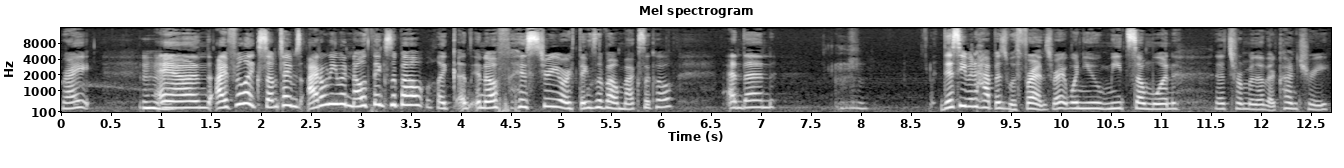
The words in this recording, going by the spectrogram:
right Mm-hmm. and I feel like sometimes I don't even know things about like enough history or things about Mexico. And then this even happens with friends, right? When you meet someone that's from another country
